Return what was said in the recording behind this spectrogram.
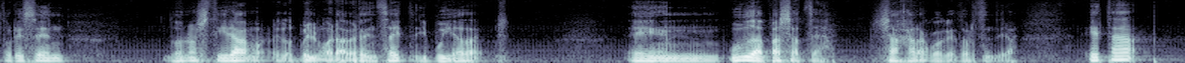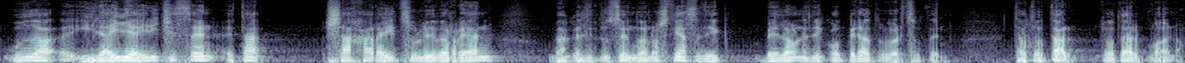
torri zen donostira, edo bilbora berdin zait, ipuia da, en, uda pasatzea, Saharakoak etortzen dira. Eta uda iraila iritsi zen, eta Sahara itzuli berrean, ba, gelditu zen donostian, zedik belaunetik operatu bertzuten. Eta total, total, bueno,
